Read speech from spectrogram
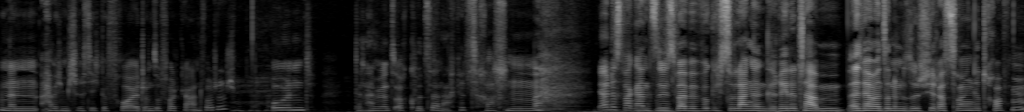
Und dann habe ich mich richtig gefreut und sofort geantwortet. Und dann haben wir uns auch kurz danach getroffen. Ja, und das war ganz süß, weil wir wirklich so lange geredet haben. Also wir haben uns in einem Sushi-Restaurant getroffen.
